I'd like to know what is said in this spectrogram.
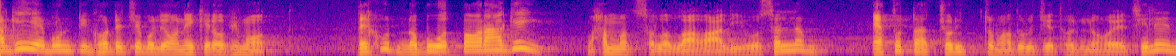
আগেই এমনটি ঘটেছে বলে অনেকের অভিমত। দেখুন নবুয়ত পাওয়ার আগেই মোহাম্মদ সাল্লাহ আলী ওসাল্লাম এতটা চরিত্র মাধুর্যে ধন্য হয়েছিলেন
